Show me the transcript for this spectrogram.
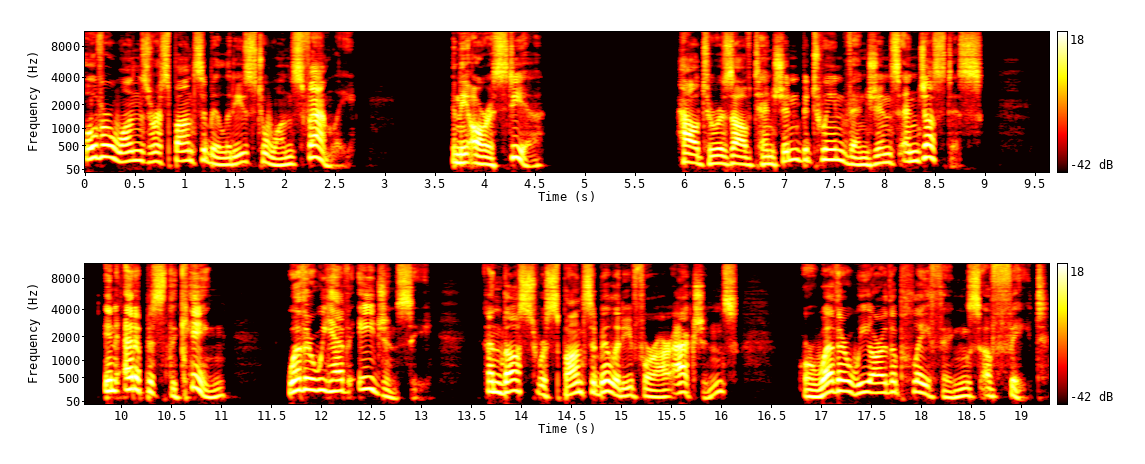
over one's responsibilities to one's family. In the Oresteia, how to resolve tension between vengeance and justice. In Oedipus the King, whether we have agency, and thus responsibility for our actions, or whether we are the playthings of fate.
